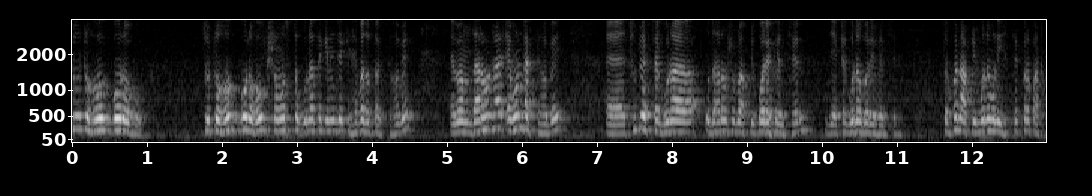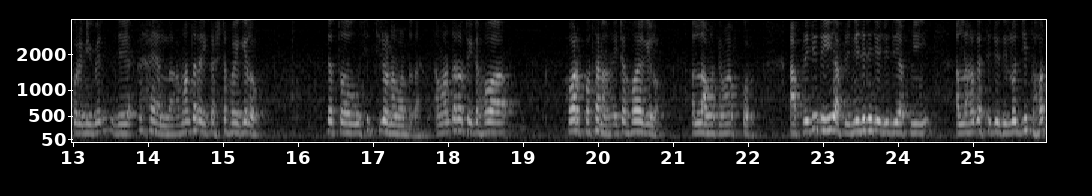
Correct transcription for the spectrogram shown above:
ছোট হোক, বড় হোক, ছোট হোক, বড় হোক, সমস্ত গুণা থেকে নিজেকে হেফাজত রাখতে হবে এবং ধারণাটা এমন রাখতে হবে ছোট একটা গুণা উদাহরণস্বরূপ আপনি করে ফেলছেন, যে একটা গুণা করে ফেলছেন, তখন আপনি মনে মনে ইস্তেকবার পাঠ করে নেবেন যে হ্যাঁ আল্লাহ, আমার দ্বারা এই কাজটা হয়ে গেল। এটা তো উচিত ছিল না আমার দ্বারা। আমার দ্বারা তো এটা হওয়া, হওয়ার কথা না, এটা হয়ে গেল। আল্লাহ আমাকে মাফ করুন। আপনি যদি, আপনি নিজে নিজে যদি আপনি আল্লাহর কাছে যদি লজ্জিত হন,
